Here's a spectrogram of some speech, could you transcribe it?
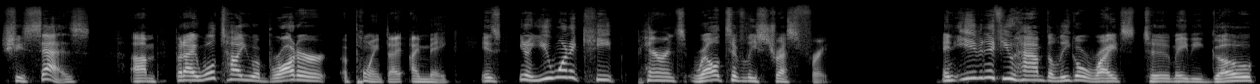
she says. Um, but I will tell you a broader point I, I make is you know you want to keep parents relatively stress free. And even if you have the legal rights to maybe go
